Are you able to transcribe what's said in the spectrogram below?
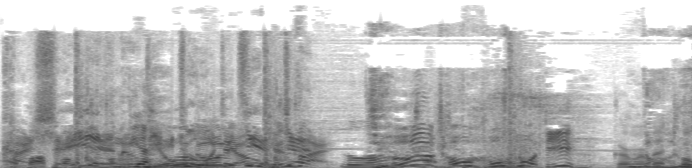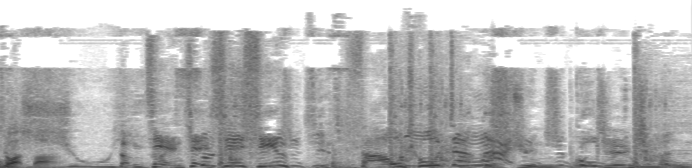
看谁也能顶住我这剑阵，何愁不破敌？哥们们托管吧！等剑阵先行，扫除障碍。君不知臣，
